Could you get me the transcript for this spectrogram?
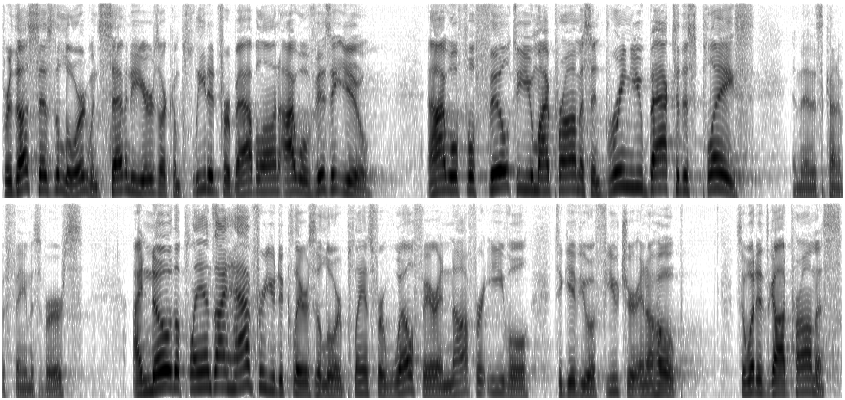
For thus says the Lord, when 70 years are completed for Babylon, I will visit you, and I will fulfill to you my promise and bring you back to this place. And then it's kind of a famous verse. I know the plans I have for you, declares the Lord plans for welfare and not for evil, to give you a future and a hope. So, what did God promise?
